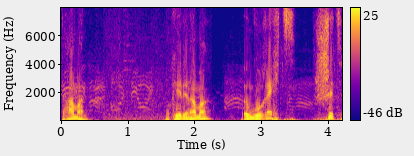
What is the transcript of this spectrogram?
Da, Mann. Okay, den wir. Irgendwo rechts. Shit.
